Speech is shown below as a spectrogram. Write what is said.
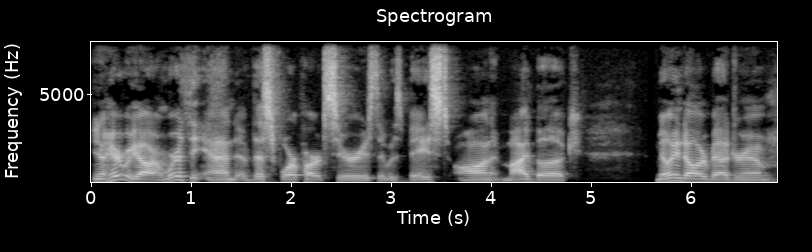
you know, here we are, and we're at the end of this four part series that was based on my book Million Dollar Bedroom,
